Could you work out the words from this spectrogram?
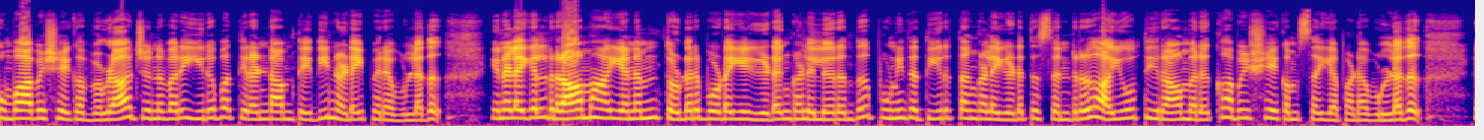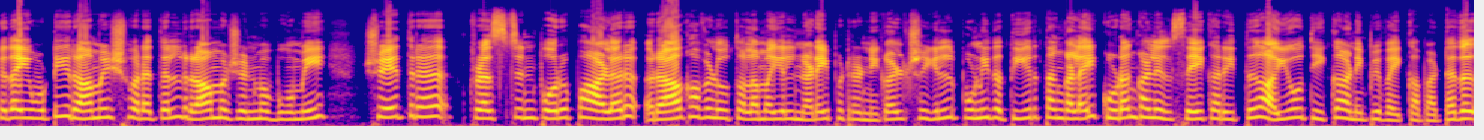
கும்பாபிஷேக விழா ஜனவரி இருபத்தி இரண்டாம் தேதி நடைபெறவுள்ளது. இந்நிலையில் ராமாயணம் தொடர்புடைய இடங்களிலிருந்து புனித தீர்த்தங்களை எடுத்துச் சென்று அயோத்தி ராமருக்கு அபிஷேகம் செய்யப்பட உள்ளது இதையொட்டி ராமேஸ்வரத்தில் ராம ஜென்மபூமி க்ஷேத்திர டிரஸ்டின் பொறுப்பாளர் ராகவலு தலைமையில் நடைபெற்ற நிகழ்ச்சியில் புனித தீர்த்தங்களை குடங்களில் சேகரித்து அயோத்திக்கு அனுப்பி வைக்கப்பட்டது.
